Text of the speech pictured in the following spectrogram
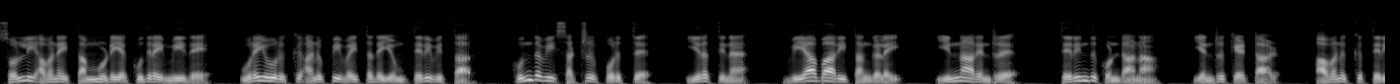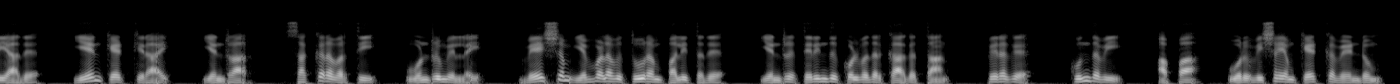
சொல்லி அவனை தம்முடைய குதிரை மீதே உறையூருக்கு அனுப்பி வைத்ததையும் தெரிவித்தார். குந்தவி சற்று பொறுத்து இரத்தின வியாபாரி தங்களை இன்னாரென்று தெரிந்து கொண்டானா? என்று கேட்டாள். அவனுக்கு தெரியாது. ஏன் கேட்கிறாய்? என்றார். சக்கரவர்த்தி ஒன்றுமில்லை. வேஷம் எவ்வளவு தூரம் பலித்தது? என்று தெரிந்து கொள்வதற்காகத்தான். பிறகு குந்தவி அப்பா ஒரு விஷயம் கேட்க வேண்டும்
